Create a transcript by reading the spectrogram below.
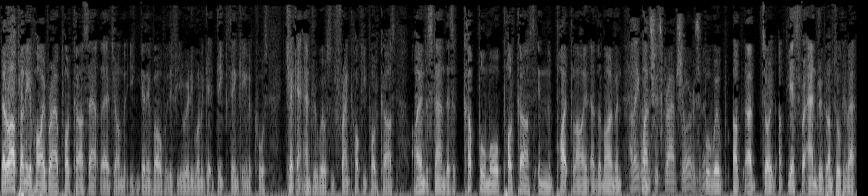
There are plenty of highbrow podcasts out there, John, that you can get involved with if you really want to get deep thinking. And of course, check out Andrew Wilson's Frank Hockey podcast. I understand there's a couple more podcasts in the pipeline at the moment. I think Um, one's with Graham Shaw, isn't it? Well, we'll, uh, uh, sorry, uh, yes for Andrew, but I'm talking about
